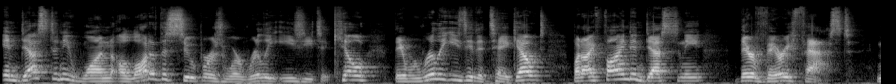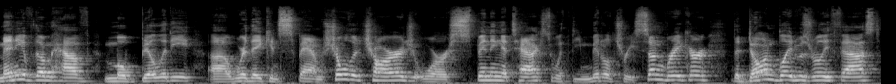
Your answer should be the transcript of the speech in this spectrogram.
In Destiny 1, a lot of the supers were really easy to kill, they were really easy to take out, but I find in Destiny, they're very fast. Many of them have mobility uh, where they can spam shoulder charge or spinning attacks with the middle tree Sunbreaker. The Dawnblade was really fast,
